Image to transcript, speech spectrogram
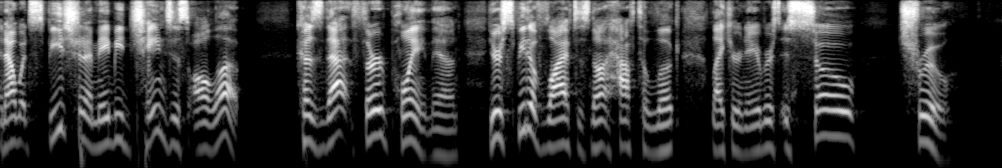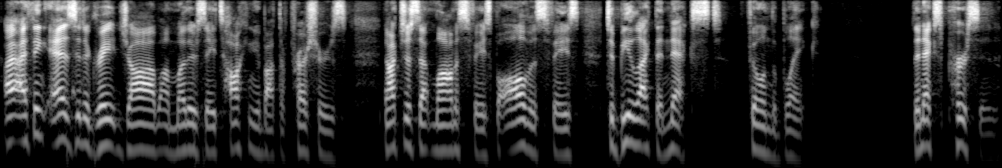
And at what speed should I maybe change this all up? Because that third point, man, your speed of life does not have to look like your neighbor's, is so true. I, I think Ez did a great job on Mother's Day talking about the pressures, not just that mom's face, but all of us face, to be like the next, fill in the blank, the next person,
